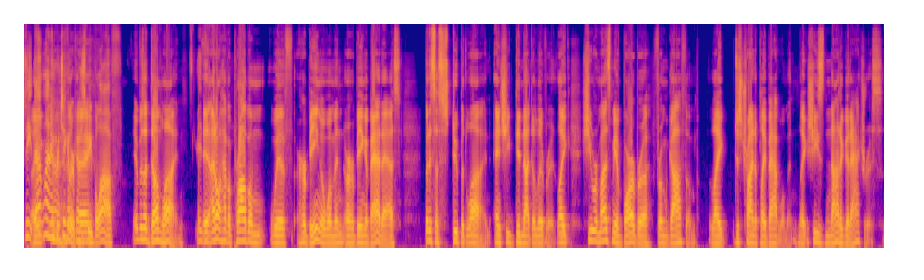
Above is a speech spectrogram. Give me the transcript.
See that line in particular okay. pissed people off. It was a dumb line. It- I don't have a problem with her being a woman or her being a badass, but it's a stupid line, and she did not deliver it. Like she reminds me of Barbara from Gotham, like just trying to play Batwoman. Like she's not a good actress.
